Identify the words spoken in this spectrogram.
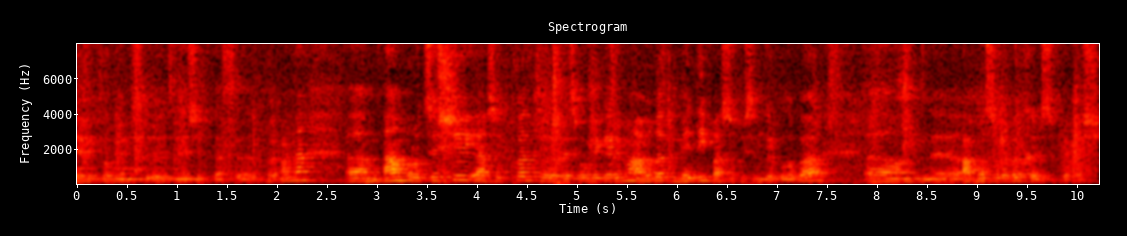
ბევრი პრობლემის წინაშე დგას ქვეყანა. ამ პროცესში, ასე ვთქვათ, რესპუბლიკელებმა ავიღოთ მეტი პასუხისმგებლობა აღმასრულებელ ხელისუფლებაში.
